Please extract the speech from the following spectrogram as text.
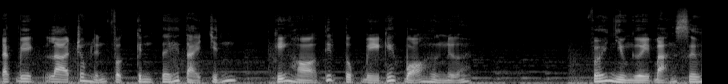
đặc biệt là trong lĩnh vực kinh tế tài chính, khiến họ tiếp tục bị ghét bỏ hơn nữa. Với nhiều người bản xứ,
